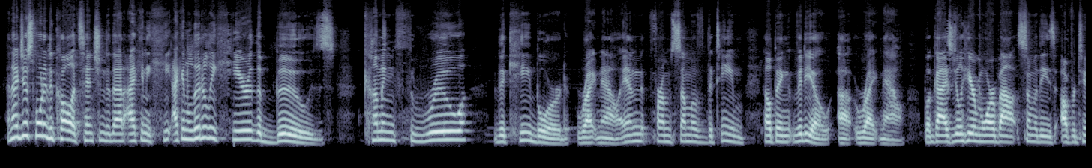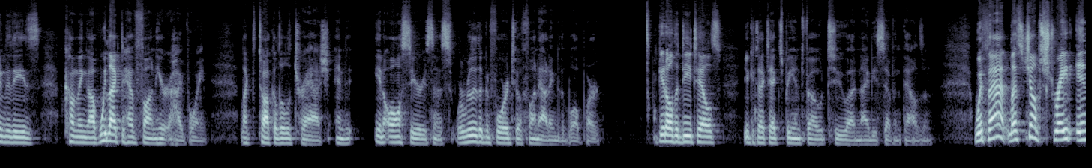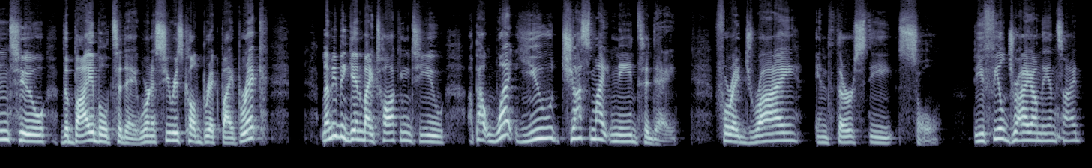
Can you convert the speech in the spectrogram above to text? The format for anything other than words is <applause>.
And I just wanted to call attention to that. I can, he- I can literally hear the boos coming through the keyboard right now and from some of the team helping video uh, right now. But guys, you'll hear more about some of these opportunities coming up. We like to have fun here at High Point. like to talk a little trash. And in all seriousness, we're really looking forward to a fun outing to the ballpark. Get all the details. You can text XP info to uh, 97,000. With that, let's jump straight into the Bible today. We're in a series called Brick by Brick. Let me begin by talking to you about what you just might need today for a dry and thirsty soul. Do you feel dry on the inside?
